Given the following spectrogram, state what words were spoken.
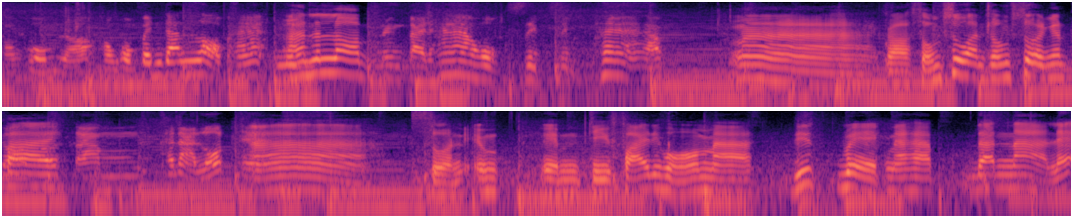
ของผมเหรอ ของผมเป็นดันหลบฮะอ่าด้านรอบหนึ่งแปดห้าหกสิบสิบห้าครับอ่าก็สมส่วนสมส่วนกันไปตามขนาดรถนะอ่า ส่วน M MG5 ที่ผมเอามาดิสเบรกนะครับ ด้านหน้าและ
